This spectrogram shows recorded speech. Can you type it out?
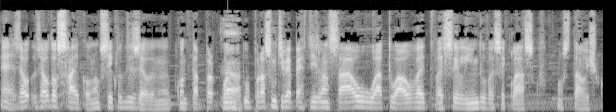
É, Zelda Cycle, né? O ciclo de Zelda, né? Quando, tá, quando é. o próximo estiver perto de lançar, o atual vai, vai ser lindo, vai ser clássico, nostálgico.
